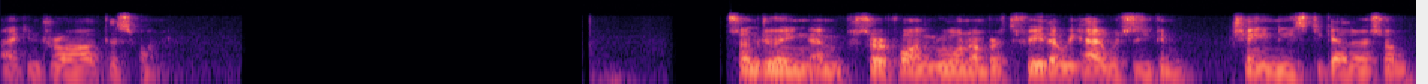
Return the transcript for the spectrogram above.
I can draw this one. So I'm doing, I'm sort of following rule number three that we had, which is you can chain these together. So I'm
